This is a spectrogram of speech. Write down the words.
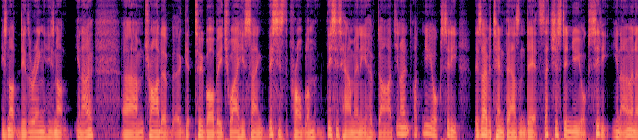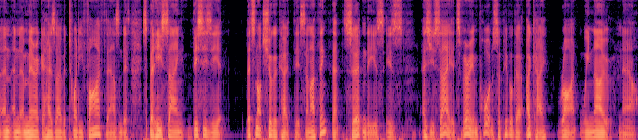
he's not dithering. He's not you know um, trying to uh, get two bob each way. He's saying this is the problem. This is how many have died. You know, like New York City. There's over 10,000 deaths. That's just in New York City, you know, and, and, and America has over 25,000 deaths. But he's saying, this is it. Let's not sugarcoat this. And I think that certainty is, is as you say, it's very important. So people go, okay, right, we know now.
